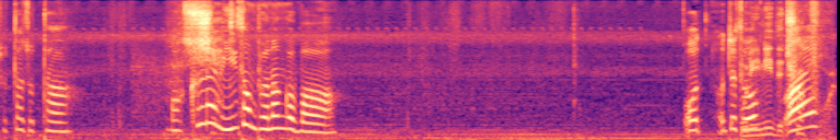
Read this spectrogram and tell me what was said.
좋다, 좋다. 와, 클램 인성 변한 거 봐. 어, 어째서? What do you need the Why? truck for?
